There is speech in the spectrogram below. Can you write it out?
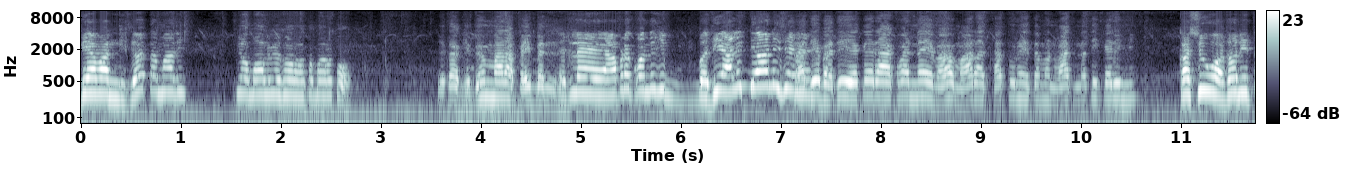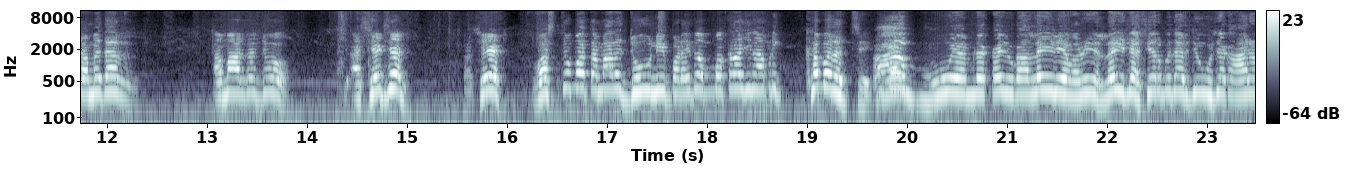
વ્યવહારની છે હો તમારી. કયો માલ વેચવાનો તમારે કહો. એ તો કીધું મારા ભાઈબંધ એટલે આપણે કોંતીજી બધી આલી જ દેવાની છે ને? બધી બધી એકે રાખવા નહીં ભાવ મારા થતું નહીં તમને વાત નથી કરી મી. કશું વાંધો નહીં તમે તાર અમારે તો જો આ શેઠ છે ને શેઠ વસ્તુમાં તમારે જોવું નહીં પડે તો બકરાજીને આપણી ખબર જ છે. હા, હું એમને કહ્યું કે આ લઈ લેવાનું લઈ લે શેર બજાર જેવું છે કે આરે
